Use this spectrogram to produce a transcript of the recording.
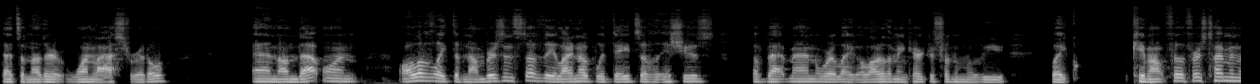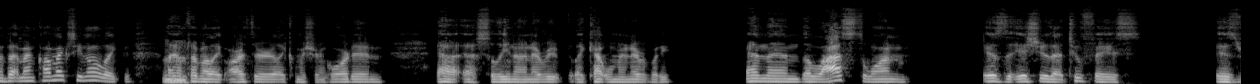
That's another one last riddle, and on that one, all of like the numbers and stuff they line up with dates of issues of Batman, where like a lot of the main characters from the movie like came out for the first time in the Batman comics. You know, like, mm-hmm. like I'm mm-hmm. talking about like Arthur, like Commissioner Gordon, uh, uh, Selina, and every like Catwoman and everybody. And then the last one is the issue that Two Face is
